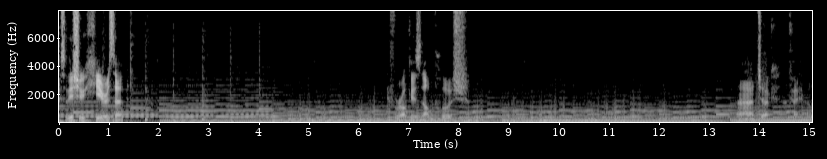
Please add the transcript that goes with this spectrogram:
Okay, so the issue here is that if rock is not push, ah, jerk. Okay, hang on.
